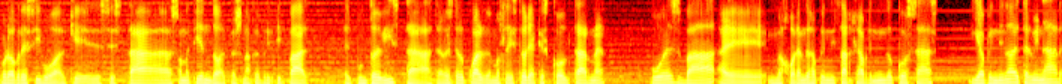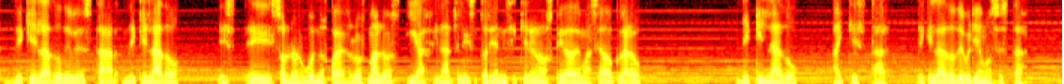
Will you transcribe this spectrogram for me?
progresivo al que se está sometiendo al personaje principal, el punto de vista a través del cual vemos la historia, que es Cole Turner, pues va eh, mejorando su aprendizaje, aprendiendo cosas y aprendiendo a determinar de qué lado debe estar, de qué lado eh, son los buenos, cuáles son los malos y al final de la historia ni siquiera nos queda demasiado claro de qué lado hay que estar, de qué lado deberíamos estar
